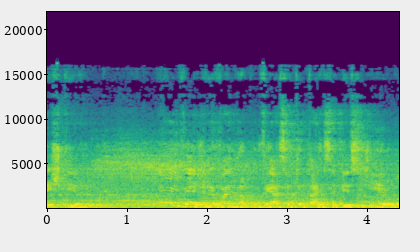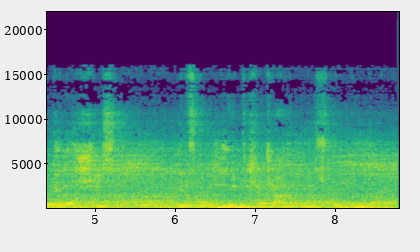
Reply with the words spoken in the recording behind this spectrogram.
besteira. E ao invés de levar ele na conversa e tentar receber esse dinheiro, eu botei na justiça. Ele ficou muito chateado com isso, ficou muito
